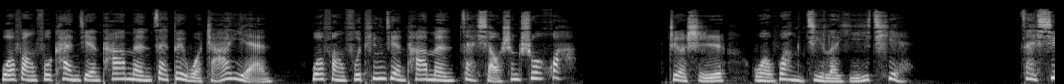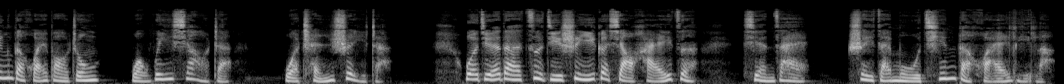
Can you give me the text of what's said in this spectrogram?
我仿佛看见他们在对我眨眼，我仿佛听见他们在小声说话。这时，我忘记了一切。在星的怀抱中，我微笑着，我沉睡着，我觉得自己是一个小孩子，现在睡在母亲的怀里了。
